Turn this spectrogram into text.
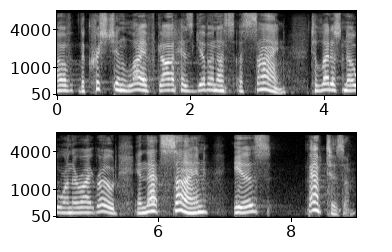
of the Christian life, God has given us a sign to let us know we're on the right road. And that sign is baptism.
